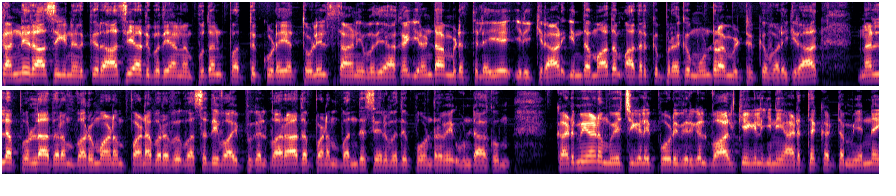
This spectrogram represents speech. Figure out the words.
கன்னி ராசியினருக்கு ராசியாதிபதியான புதன் பத்துக்குடைய தொழில் ஸ்தானிபதியாக இரண்டாம் இடத்திலேயே இருக்கிறார். இந்த மாதம் அதற்கு பிறகு மூன்றாம் வீட்டிற்கு வருகிறார். நல்ல பொருளாதாரம் வருமானம் பணவரவு வசதி வாய்ப்புகள் வராத பணம் வந்து சேர்வது போன்றவை உண்டாகும். கடுமையான முயற்சிகளை போடுவீர்கள். வாழ்க்கையில் இனி அடுத்த கட்டம் என்ன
